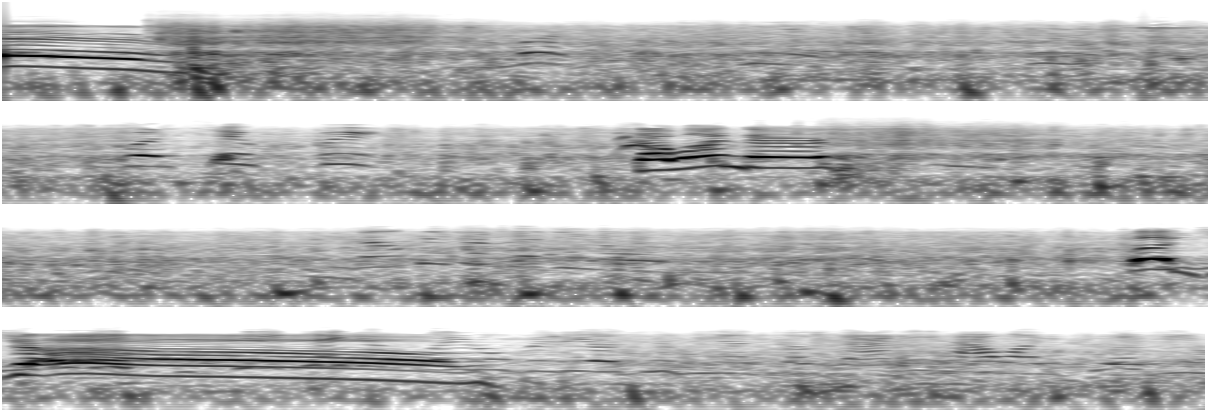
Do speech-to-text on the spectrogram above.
Go. One, two, three. Go under. Now take a video. Good job. little video to me and tell Daddy how I'm swimming.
